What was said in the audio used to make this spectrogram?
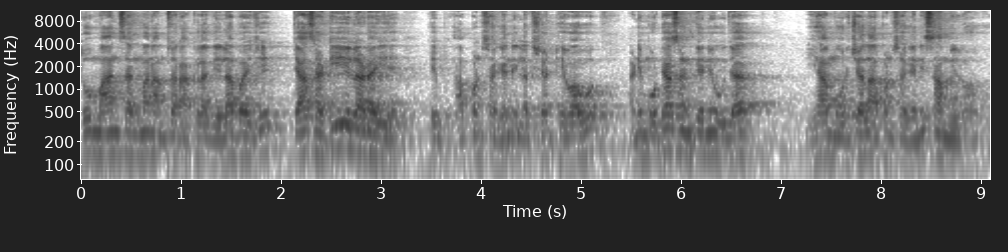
तो मान सन्मान आमचा राखला गेला पाहिजे. त्यासाठी ही लढाई आहे हे आपण सगळ्यांनी लक्षात ठेवावं आणि मोठ्या संख्येने उद्या ह्या मोर्चाला आपण सगळ्यांनी सामील व्हावं.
